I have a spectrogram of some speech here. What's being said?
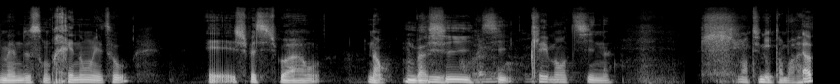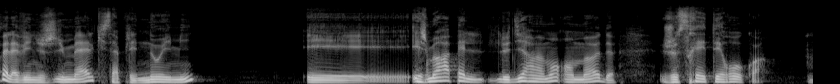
même de son prénom et tout. Et je sais pas si tu vois. Non. Bah si. Si. Clémentine. Clémentine, on t'embrasse. Hop, elle avait une jumelle qui s'appelait Noémie. Et, et, je me rappelle le dire à maman en mode je serai hétéro, quoi. Mm.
